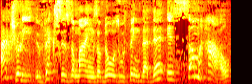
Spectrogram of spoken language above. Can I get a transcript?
actually vexes the minds of those who think that there is somehow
